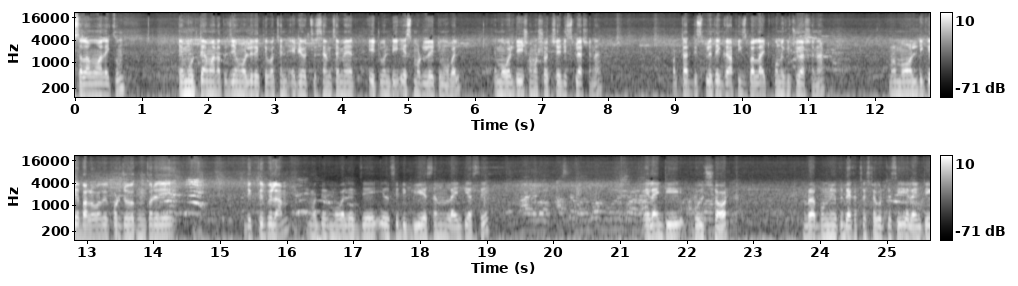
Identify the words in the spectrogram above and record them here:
আসসালামু আলাইকুম। এই মুহূর্তে আমার হাতে যে মোবাইলটি দেখতে পাচ্ছেন, এটি হচ্ছে স্যামসাংয়ের এ টোয়েন্টি এস মডেলের একটি মোবাইল। এই মোবাইলটির সমস্যা হচ্ছে ডিসপ্লে আসে না। অর্থাৎ ডিসপ্লেতে গ্রাফিক্স বা লাইট কোনো কিছুই আসে না। আমরা মোবাইলটিকে ভালোভাবে পর্যবেক্ষণ করে দেখতে পেলাম। আমাদের মোবাইলের যে এলসিডি বিএসএন লাইনটি আছে, এই লাইনটি ফুল শর্ট আমরা বর্ণিত দেখার চেষ্টা করতেছি, এই লাইনটি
